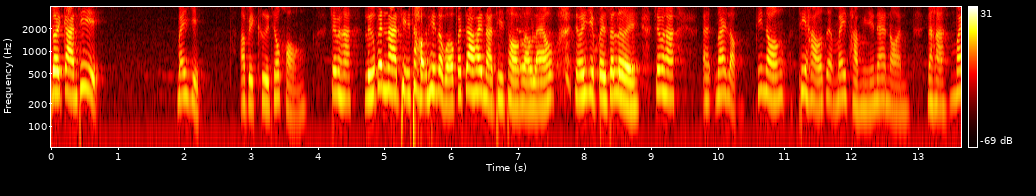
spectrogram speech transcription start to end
โดยการที่ไม่หยิบ เอาไปคืนเจ้าของใช่ไหมคะหรือเป็นนาทีทองที่เราบอกพระเจ้าให้นาทีทองเราแล้วอย่าไปหยิบไปซะเลยใช่ไหมคะไม่หรอกพี่น้องที่เฮาส์เนี่ยไม่ทำอย่างนี้แน่นอนนะคะไม่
